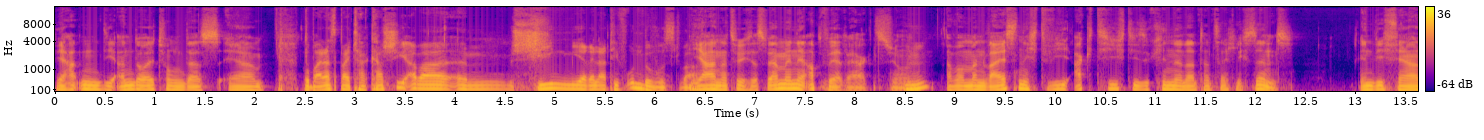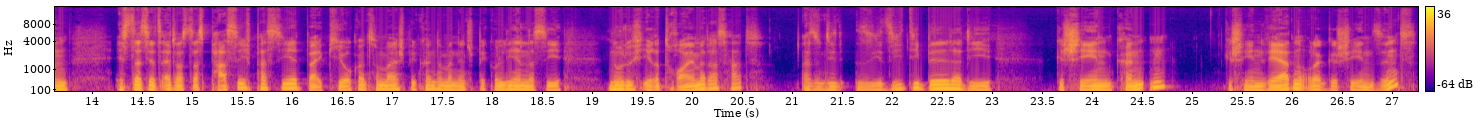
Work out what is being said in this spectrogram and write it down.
Wir hatten die Andeutung, dass er, Wobei das bei Takashi aber ähm, schien mir relativ unbewusst war. ja natürlich, das wäre mir eine Abwehrreaktion, aber man weiß nicht, wie aktiv diese Kinder da tatsächlich sind. Inwiefern ist das jetzt etwas, das passiv passiert? Bei Kyoko zum Beispiel könnte man jetzt spekulieren, dass sie nur durch ihre Träume das hat. Also die, sie sieht die Bilder, die geschehen könnten, geschehen werden oder geschehen sind.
